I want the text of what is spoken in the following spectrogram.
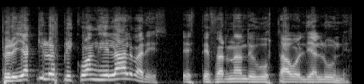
Pero ya aquí lo explicó Ángel Álvarez, este Fernando y Gustavo el día lunes,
